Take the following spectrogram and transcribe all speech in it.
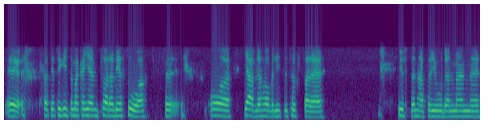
eh, så att jag tycker inte man kan jämföra det så. Och Gävle har väl lite tuffare just den här perioden men eh,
